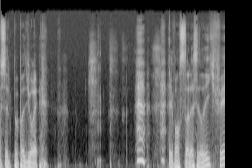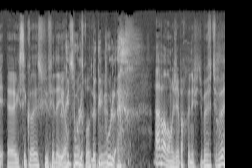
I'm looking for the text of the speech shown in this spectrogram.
Ça ne peut pas durer. et pour ça, là, Cédric fait. Euh, c'est quoi ce que tu fais d'ailleurs? Le cul de poule. Ah, pardon, j'ai pas reconnu. Tu peux, tu, peux,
